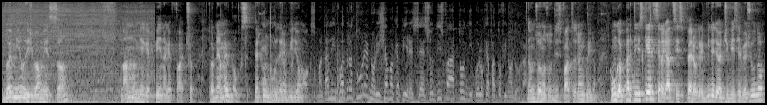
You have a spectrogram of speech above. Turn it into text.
due minuti ci abbiamo messo. Mamma mia che pena che faccio. Torniamo ai box per concludere il video. Non sono soddisfatto, tranquillo. Comunque, a parte gli scherzi, ragazzi, spero che il video di oggi vi sia piaciuto.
